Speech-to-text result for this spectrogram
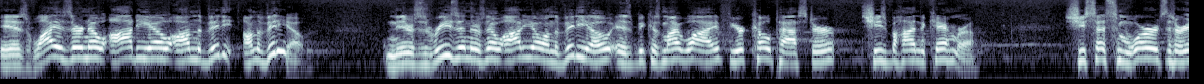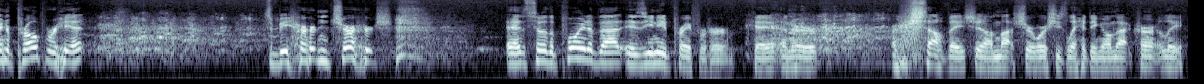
is why is there no audio on the video on the video? And there's a reason there's no audio on the video is because my wife, your co-pastor, she's behind the camera. She says some words that are inappropriate to be heard in church. And so the point of that is you need to pray for her, okay, and her her salvation. I'm not sure where she's landing on that currently.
